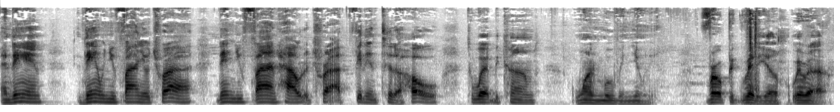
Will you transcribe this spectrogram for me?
and then, then when you find your tribe, then you find how the tribe fit into the whole to where it becomes one moving unit. Verbal Pic Radio, we're out.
